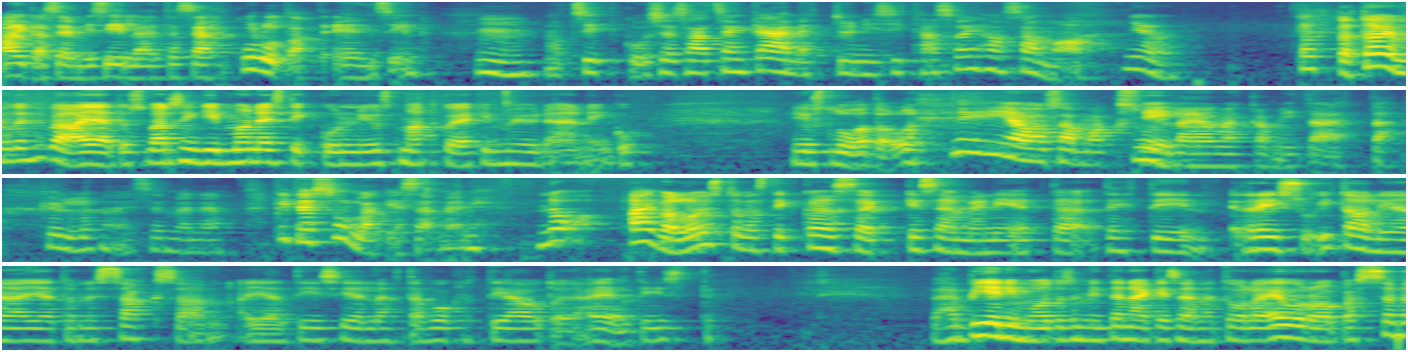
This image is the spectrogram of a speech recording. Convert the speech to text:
aikaisemmin sillä, että sä kulutat ensin. Mm. Mutta sitten kun sä saat sen käännettyä, niin sittenhän se on ihan samaa. Joo. Totta, toi on muuten hyvä ajatus, varsinkin monesti kun just matkojakin myydään niin kuin just luotolla. Niin, ja osamaksuilla Niin. ja vaikka mitä, että Kyllä. näin se menee. Miten sulla kesä meni? No aivan loistavasti kanssa kesä meni, että tehtiin reissu Italiaan ja tuonne Saksaan ajeltiin siellä, tai vuokrattiin autoja ja ajeltiin sitten vähän pienimuotoisemmin tänä kesänä tuolla Euroopassa,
